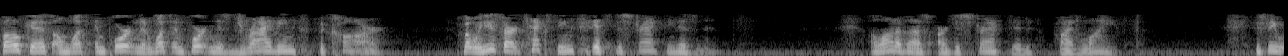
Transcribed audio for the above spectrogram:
focus on what's important, and what's important is driving the car. But when you start texting, it's distracting, isn't it? A lot of us are distracted by life. You see,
